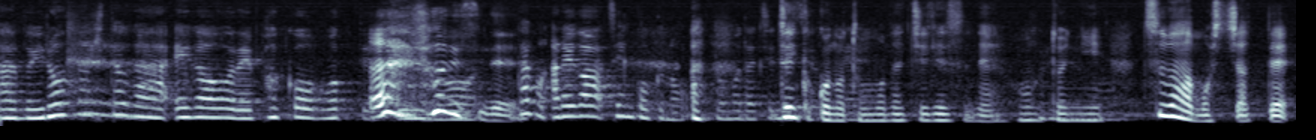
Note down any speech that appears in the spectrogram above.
あのいろんな人が笑顔でパコを持ってっていうのをあそうですね。多分あれが全国のお友達ですよね。全国の友達ですね。本当に。ツアーもしちゃって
